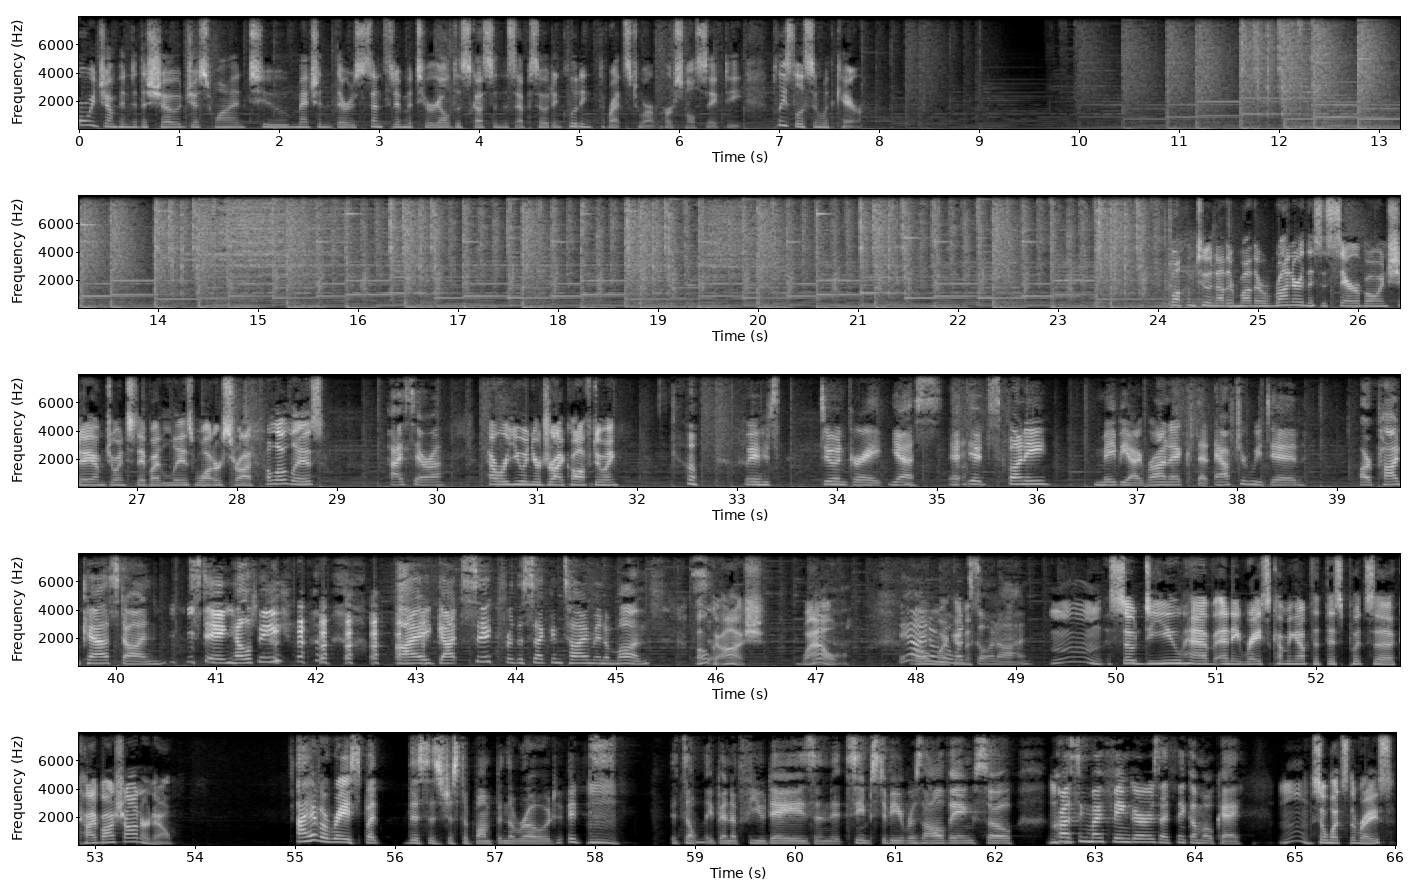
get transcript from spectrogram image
before we jump into the show, just wanted to mention that there's sensitive material discussed in this episode, including threats to our personal safety. Please listen with care. Welcome to another Mother Runner. This is Sarah Bowen Shea. I'm joined today by Liz Waterstraat. Hello, Liz. Hi, Sarah. How are you and your dry cough doing? We're doing great. Yes. It's funny, maybe ironic, that after we did our podcast on staying healthy, I got sick for the second time in a month. Oh, gosh. Wow. Yeah. Yeah, I Oh, don't know goodness. what's going on. Mm, so, do you have any race coming up that this puts a kibosh on or no? I have a race, but this is just a bump in the road. It's Mm. It's only been a few days and it seems to be resolving. So Mhm. crossing my fingers, I think I'm okay. Mm, so, what's the race?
